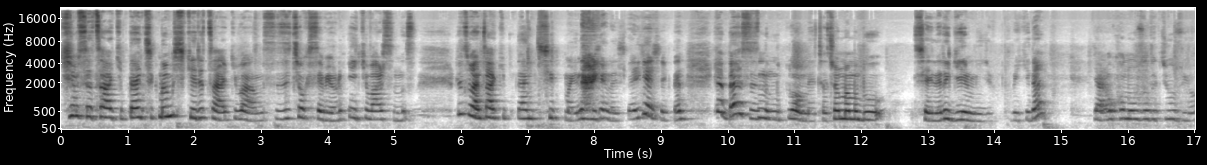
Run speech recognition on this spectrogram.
kimse takipten çıkmamış geri takip almış. Sizi çok seviyorum. İyi ki varsınız. Lütfen takipten çıkmayın arkadaşlar. Gerçekten. Ya ben sizinle mutlu olmaya çalışıyorum ama bu şeylere girmeyeceğim tabii ki de. Yani o konu uzadıkça uzuyor.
